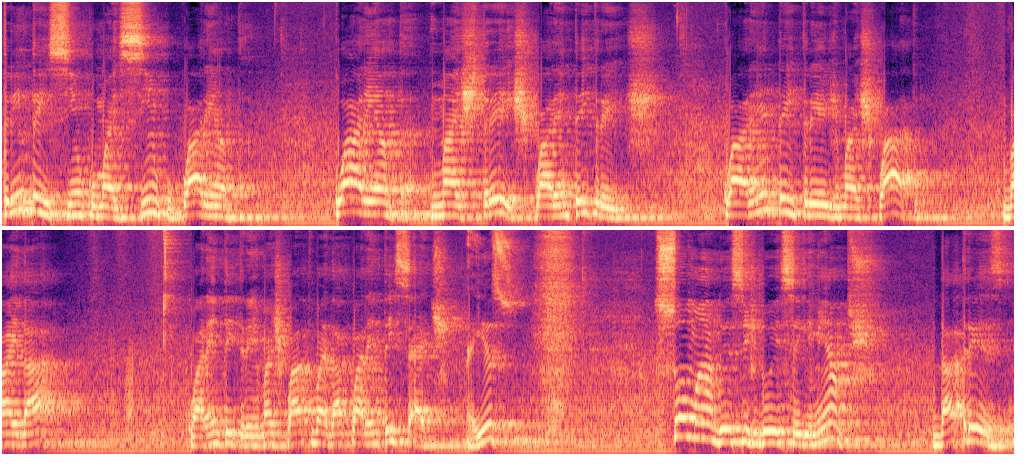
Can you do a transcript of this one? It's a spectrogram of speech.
35 mais 5, 40. 40 mais 3, 43. 43 mais 4 vai dar 43 mais 4 vai dar 47. É isso? Somando esses dois segmentos, dá 13.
